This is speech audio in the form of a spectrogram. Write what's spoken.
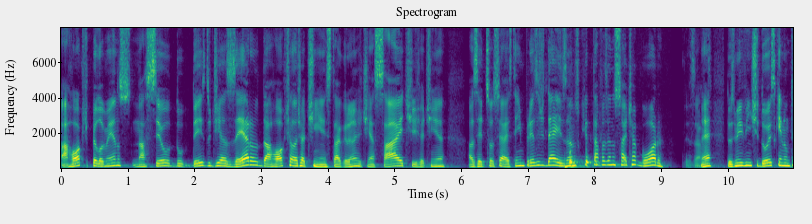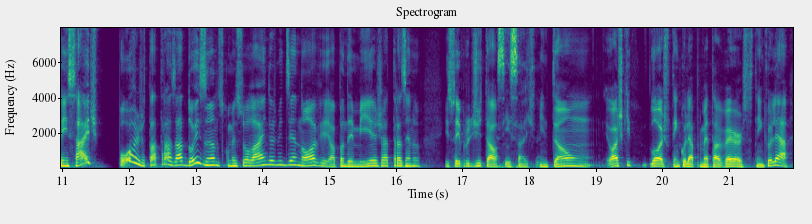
A Rocket, pelo menos, nasceu do- desde o dia zero da Rocket, ela já tinha Instagram, já tinha site, já tinha as redes sociais. Tem empresa de 10 anos que tá fazendo site agora, Exato. né? 2022, quem não tem site, porra, já tá atrasado dois anos. Começou lá em 2019, a pandemia já trazendo isso aí pro digital. Sem site, né? Então, eu acho que, lógico, tem que olhar pro metaverso, tem que olhar.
